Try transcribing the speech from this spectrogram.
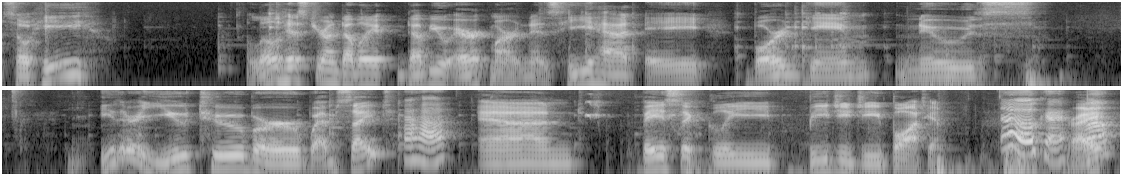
So he, a little history on W. W. Eric Martin is he had a board game news, either a YouTube or website, uh huh. and basically BGG bought him, Oh, okay. right? Well,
